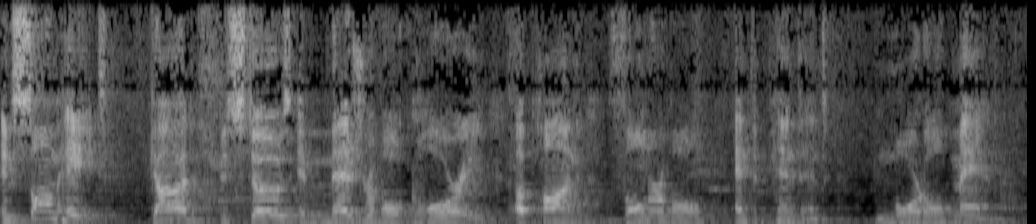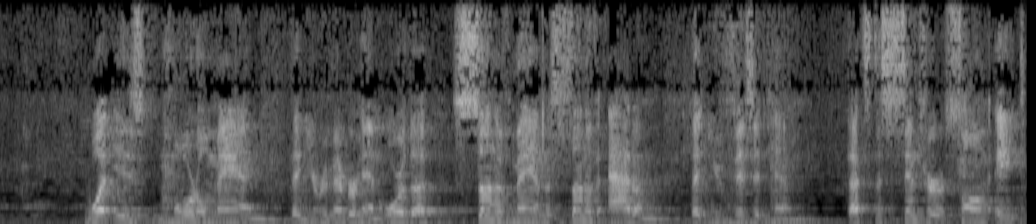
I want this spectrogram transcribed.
In Psalm 8, God bestows immeasurable glory upon vulnerable and dependent mortal man. What is mortal man that you remember him? Or the son of man, the son of Adam that you visit him? That's the center of Psalm 8.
